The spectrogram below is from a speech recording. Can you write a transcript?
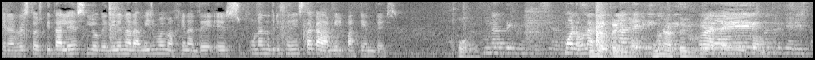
en el resto de hospitales lo que tienen ahora mismo, imagínate, es una nutricionista cada mil pacientes. Joder. Una técnica. Bueno, una, Una técnica. una técnica. Una técnica. Es nutricionista.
